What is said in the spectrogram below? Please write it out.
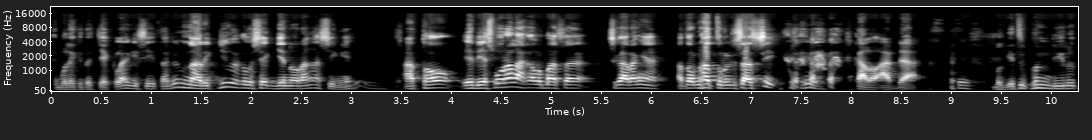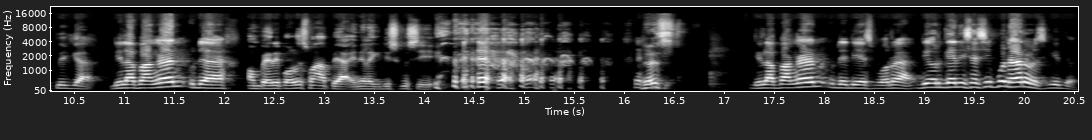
Ya, boleh kita cek lagi sih. Tapi menarik juga kalau sekjen orang asing ya. Atau ya diaspora lah kalau bahasa sekarangnya. Atau naturalisasi. kalau ada. Begitupun di Root Liga. Di lapangan udah Om Peri Paulus maaf ya, ini lagi diskusi. Terus di lapangan udah diaspora, di organisasi pun harus gitu.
